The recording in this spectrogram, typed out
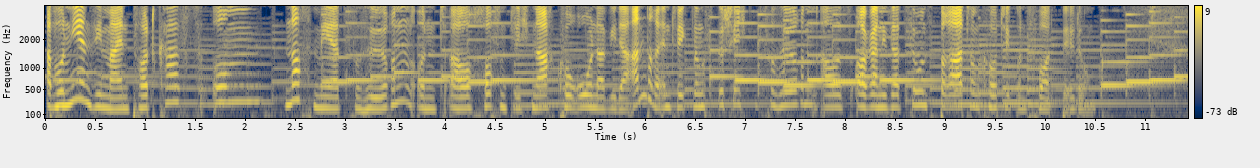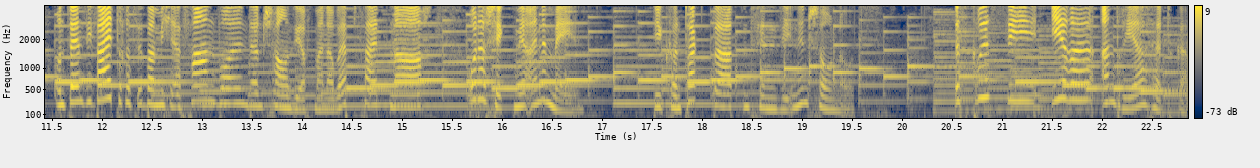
Abonnieren Sie meinen Podcast, um noch mehr zu hören und auch hoffentlich nach Corona wieder andere Entwicklungsgeschichten zu hören aus Organisationsberatung, Coaching und Fortbildung. Und wenn Sie weiteres über mich erfahren wollen, dann schauen Sie auf meiner Website nach oder schicken mir eine Mail. Die Kontaktdaten finden Sie in den Show Notes. Es grüßt Sie Ihre Andrea Höttger.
